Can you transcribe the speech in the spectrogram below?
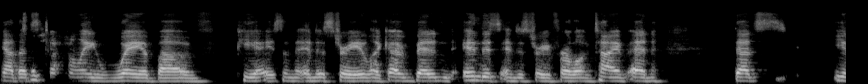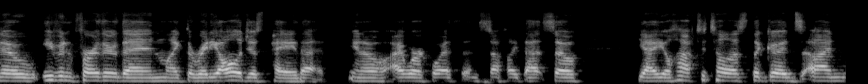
Yeah, that's so, definitely way above PAs in the industry. Like I've been in this industry for a long time, and that's you know even further than like the radiologist pay that you know i work with and stuff like that. So yeah you'll have to tell us the goods on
